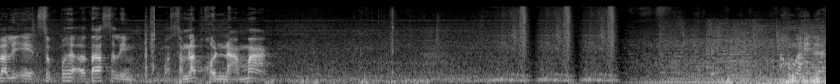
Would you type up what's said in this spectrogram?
ลอรีเอทซูเปอร์อัลต้าสลิมเหมาะสำหรับคนน้ำมาก เอาใหม่นะ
